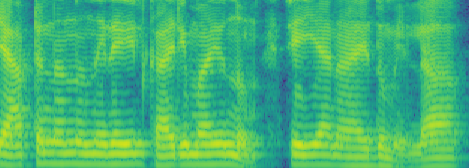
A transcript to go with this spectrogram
ക്യാപ്റ്റൻ എന്ന നിലയിൽ കാര്യമായൊന്നും ചെയ്യാനായതുമില്ല.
